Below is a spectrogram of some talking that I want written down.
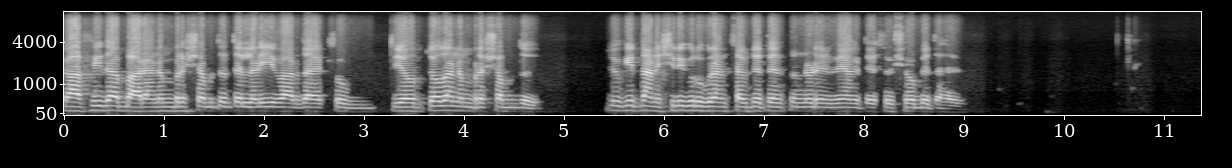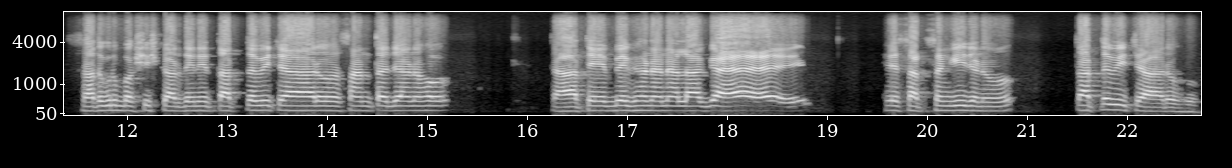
ਕਾਫੀ ਦਾ 12 ਨੰਬਰ ਸ਼ਬਦ ਤੇ ਲੜੀਵਾਰ ਦਾ 114 ਨੰਬਰ ਸ਼ਬਦ, ਜੋ ਕਿ ਧੰਨ ਸ਼੍ਰੀ ਗੁਰੂ ਗ੍ਰੰਥ ਸਾਹਿਬ ਦੇ 399 ਅੰਗ ਤੇ ਸੁਸ਼ੋਭਿਤ ਹੈ। ਸਤਿਗੁਰੂ ਬਖਸ਼ਿਸ਼ ਕਰਦੇ ਨੇ, ਤਤ ਵਿਚਾਰ ਸੰਤ ਜਨ ਹੋ ਤਾਤੇ ਬਿਘਨ ਨ ਲਾਗੈ ਇਹ ਸਤਸੰਗੀ ਜਨੋ, ਤਤ ਹੋ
